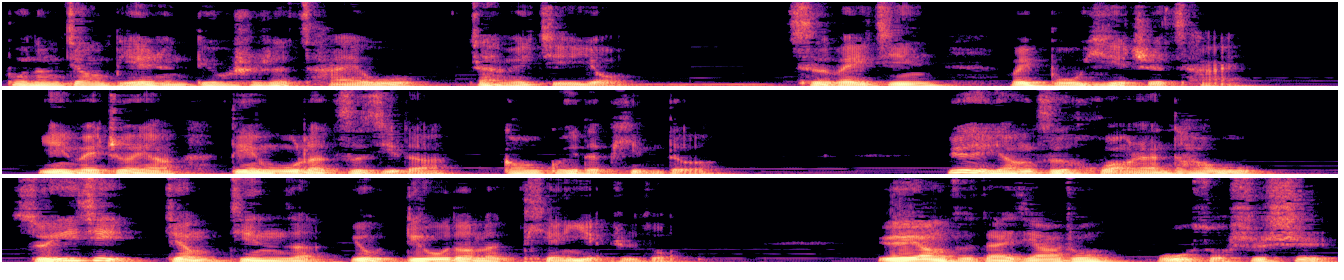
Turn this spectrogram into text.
不能将别人丢失的财物占为己有。此为金，为不义之财。”因为这样玷污了自己的高贵的品德，岳阳子恍然大悟，随即将金子又丢到了田野之中。岳阳子在家中无所事事，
